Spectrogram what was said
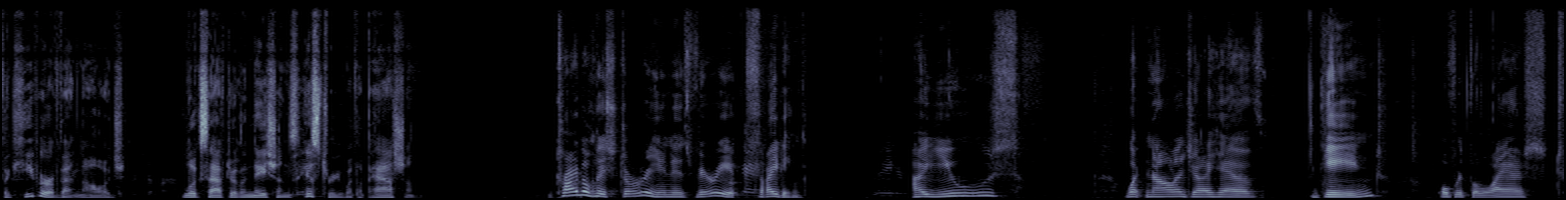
the keeper of that knowledge, looks after the nation's history with a passion. Tribal historian is very exciting. I use what knowledge I have gained over the last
